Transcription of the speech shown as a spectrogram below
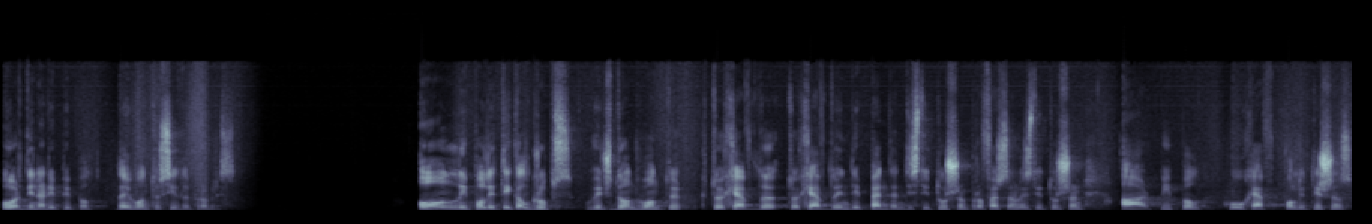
ordinary people, they want to see the progress. Only political groups which don't want to, to, have, the, to have the independent institution, professional institution, are people who have politicians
